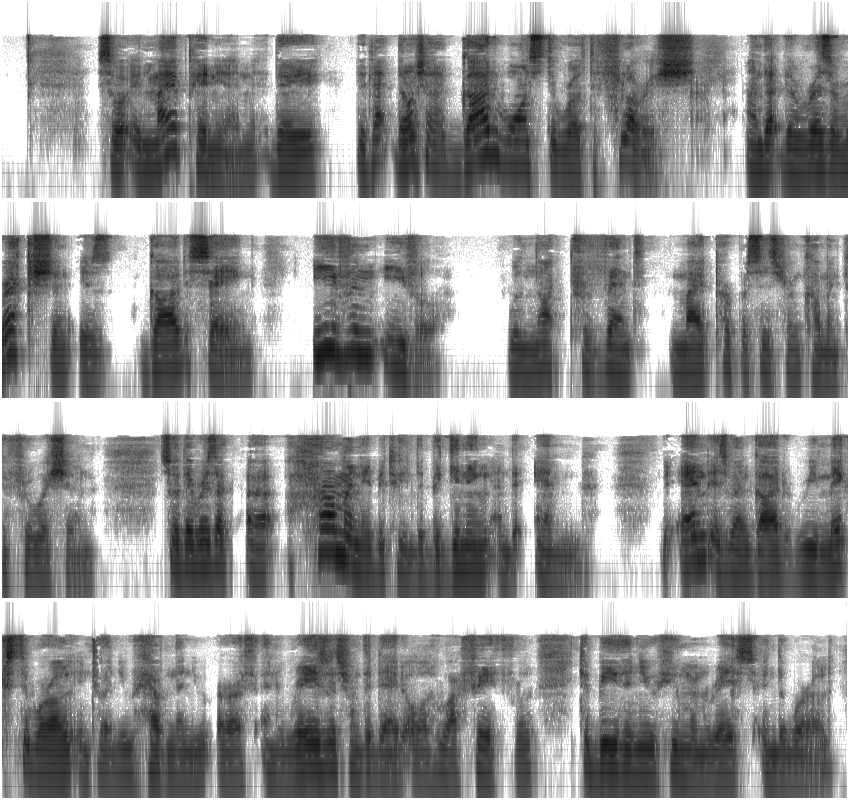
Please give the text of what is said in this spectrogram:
So, in my opinion, the, the, the notion that God wants the world to flourish and that the resurrection is God saying, even evil will not prevent my purposes from coming to fruition. So there is a, a, harmony between the beginning and the end. The end is when God remakes the world into a new heaven and new earth and raises from the dead all who are faithful to be the new human race in the world.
